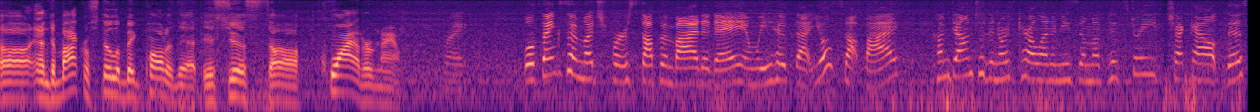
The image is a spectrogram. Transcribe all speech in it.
uh, and tobacco's still a big part of that. It's just uh, quieter now. Right. Well, thanks so much for stopping by today, and we hope that you'll stop by. Come down to the North Carolina Museum of History, check out this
